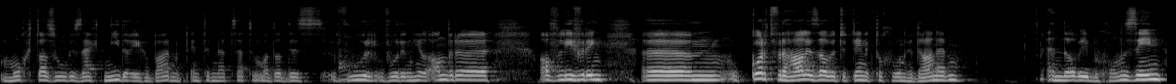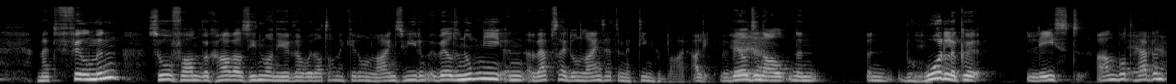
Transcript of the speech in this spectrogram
mocht dat zo gezegd niet dat je gebaren op het internet zetten, maar dat is voer voor een heel andere aflevering. Ehm, kort verhaal is dat we het uiteindelijk toch gewoon gedaan hebben. En dat wij begonnen zijn met filmen. Zo van, we gaan wel zien wanneer dat we dat dan een keer online zwieren. We wilden ook niet een, website online zetten met tien gebaren. Allee, we wilden ja. al een, een behoorlijke lijst aanbod hebben.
